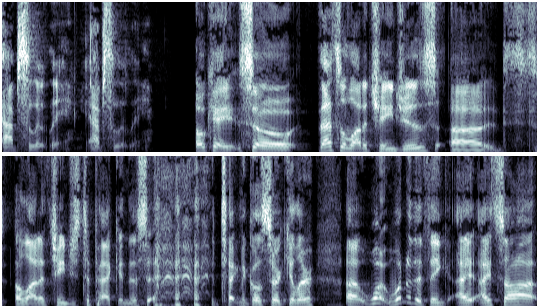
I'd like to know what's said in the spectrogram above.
Absolutely, absolutely. Okay, so that's a lot of changes. Uh, a lot of changes to pack in this technical circular. Uh, one, one other thing I, I saw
